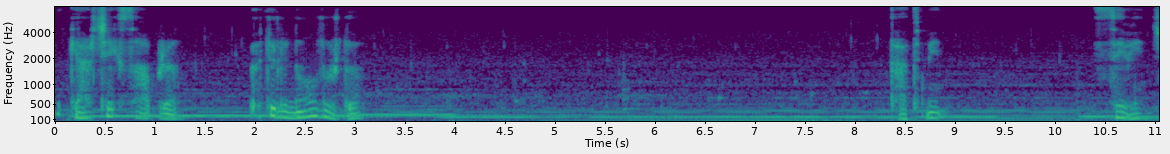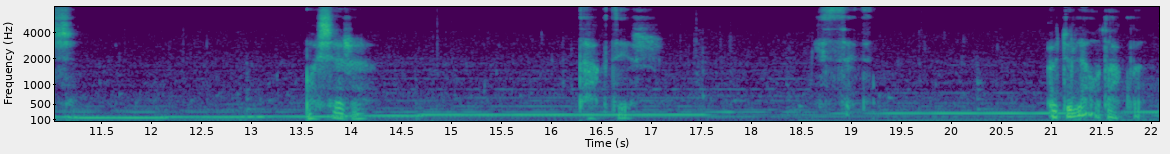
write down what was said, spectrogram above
Bu gerçek sabrın ödülü ne olurdu? Tatmin, sevinç, başarı, takdir hissedin. Ödüle odaklanın.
